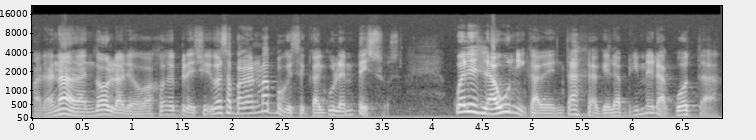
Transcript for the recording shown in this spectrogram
para nada en dólares o bajó de precio y vas a pagar más porque se calcula en pesos. ¿Cuál es la única ventaja? Que la primera cuota,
